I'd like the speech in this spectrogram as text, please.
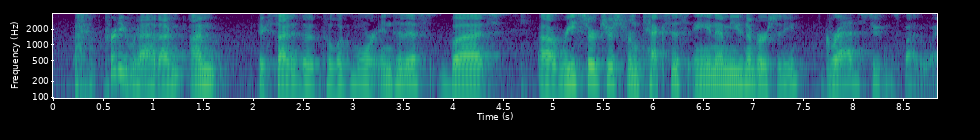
pretty rad. I'm I'm excited to, to look more into this, but uh, researchers from Texas A&M University, grad students by the way,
